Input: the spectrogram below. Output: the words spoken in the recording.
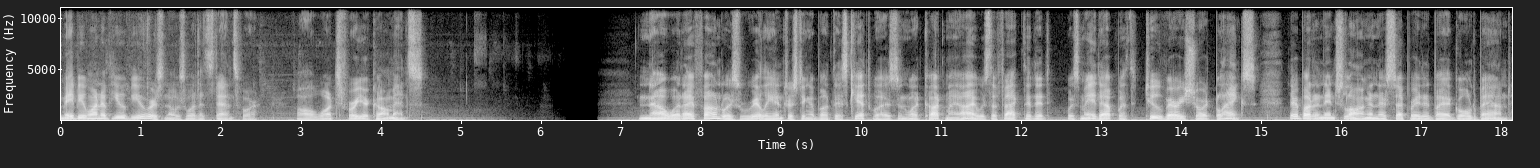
Maybe one of you viewers knows what it stands for. I'll watch for your comments. Now what I found was really interesting about this kit was, and what caught my eye, was the fact that it was made up with two very short blanks. They're about an inch long and they're separated by a gold band.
